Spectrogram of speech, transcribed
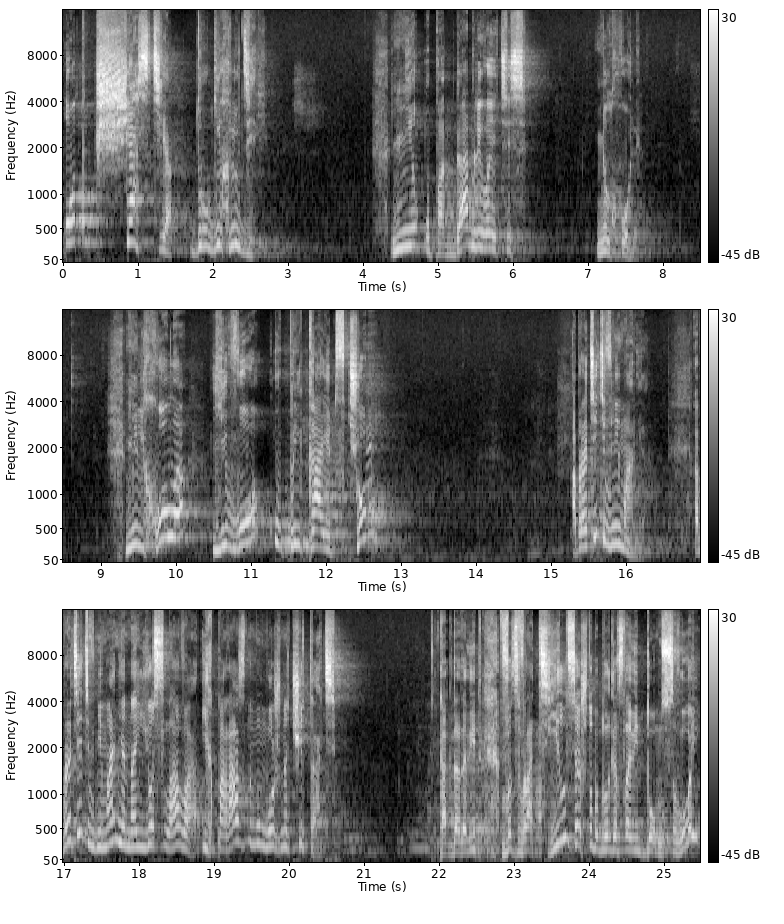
от счастья других людей. Не уподабливайтесь Милхоле. Мильхола его упрекает в чем? Обратите внимание. Обратите внимание на ее слова. Их по-разному можно читать. Когда Давид возвратился, чтобы благословить дом свой,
